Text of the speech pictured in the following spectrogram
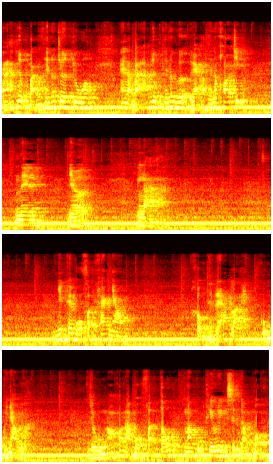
Bạn áp dụng bạn có thấy nó trơn tru không? Hay là bạn áp dụng thấy nó gượng gạo, thấy nó khó chịu? Nên nhớ là những cái bộ phận khác nhau không thể ráp lại cùng với nhau được. Dù nó có là bộ phận tốt, nó cũng thiếu đi sự đồng bộ.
